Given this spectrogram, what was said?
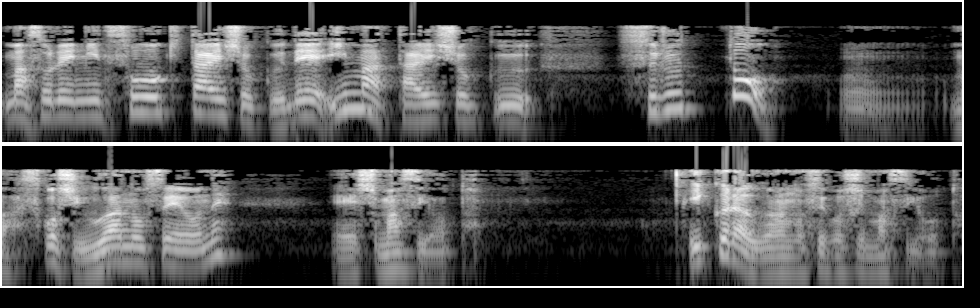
まあそれに早期退職で今退職すると、うん、まあ少し上乗せをね、えーしますよと。いくら上乗せをしますよと。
